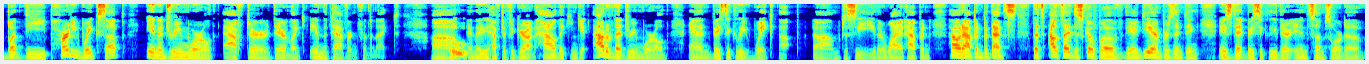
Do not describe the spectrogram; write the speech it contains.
but the party wakes up in a dream world after they're like in the tavern for the night. Um, and they have to figure out how they can get out of that dream world and basically wake up um, to see either why it happened, how it happened. But that's that's outside the scope of the idea I'm presenting. Is that basically they're in some sort of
